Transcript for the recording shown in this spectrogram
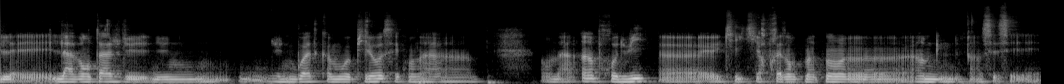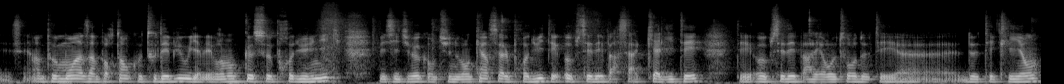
l'avantage d'une, d'une boîte comme Wopilo, c'est qu'on a on a un produit euh, qui, représente maintenant euh, un, c'est, un peu moins important qu'au tout début où il y avait vraiment que ce produit unique. Mais si tu veux, quand tu ne vends qu'un seul produit, tu es obsédé par sa qualité, tu es obsédé par les retours de tes, euh, de tes clients,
